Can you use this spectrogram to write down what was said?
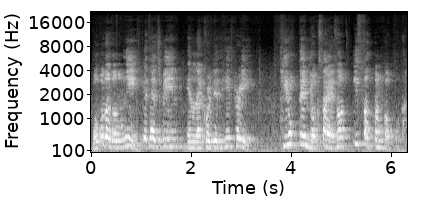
뭐보다 더 높니? It has been in recorded history. 기록된 역사에서 있었던 것보다.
